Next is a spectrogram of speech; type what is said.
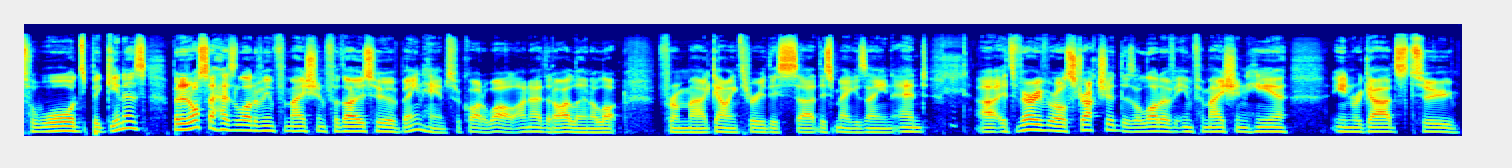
towards beginners, but it also has a lot of information for those who have been hams for quite a while. I know that I learn a lot from uh, going through this uh, this magazine, and uh, it's very well structured. There's a lot of information here in regards to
